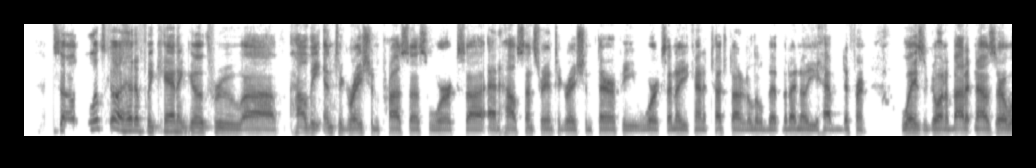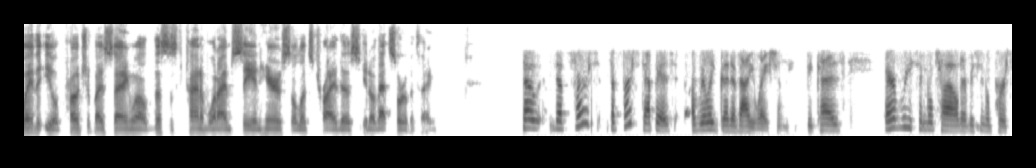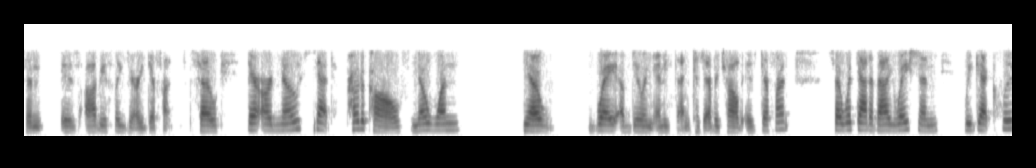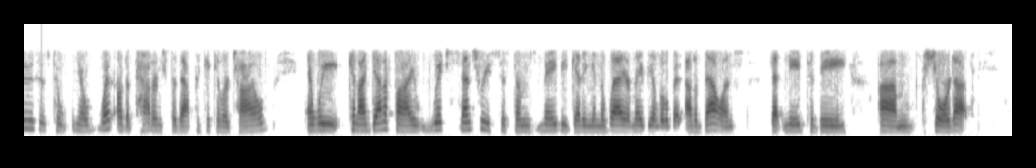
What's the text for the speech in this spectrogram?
so let's go ahead, if we can, and go through uh, how the integration process works uh, and how sensory integration therapy works. I know you kind of touched on it a little bit, but I know you have different ways of going about it. Now, is there a way that you approach it by saying, well, this is kind of what I'm seeing here, so let's try this, you know, that sort of a thing? So the first the first step is a really good evaluation because every single child, every single person is obviously very different. So there are no set protocols, no one, you know, way of doing anything because every child is different. So with that evaluation, we get clues as to, you know, what are the patterns for that particular child. And we can identify which sensory systems may be getting in the way or maybe a little bit out of balance that need to be um, shored up.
